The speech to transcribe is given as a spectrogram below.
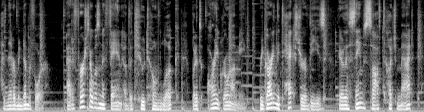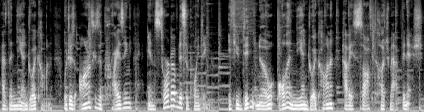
has never been done before. At first I wasn't a fan of the two-tone look, but it's already grown on me. Regarding the texture of these, they are the same soft touch matte as the Neon Joy-Con, which is honestly surprising and sort of disappointing. If you didn't know, all the Neon Joy-Con have a soft touch matte finish,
